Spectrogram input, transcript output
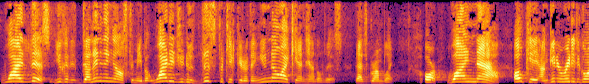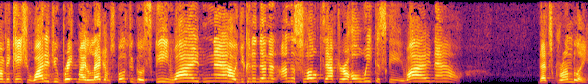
Why this? You could have done anything else to me, but why did you do this particular thing? You know I can't handle this. That's grumbling. Or why now? Okay, I'm getting ready to go on vacation. Why did you break my leg? I'm supposed to go skiing. Why now? You could have done it on the slopes after a whole week of skiing. Why now? That's grumbling.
